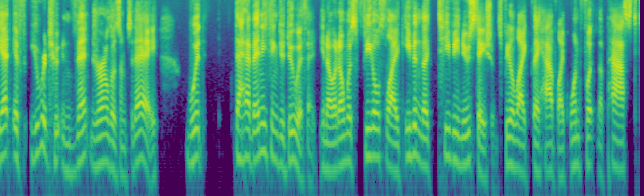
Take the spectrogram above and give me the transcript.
yet if you were to invent journalism today would that have anything to do with it? You know it almost feels like even the tv news stations feel like they have like one foot in the past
